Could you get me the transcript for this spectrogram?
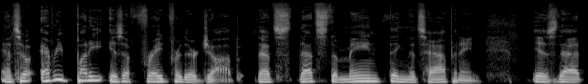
And so everybody is afraid for their job. That's that's the main thing that's happening, is that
